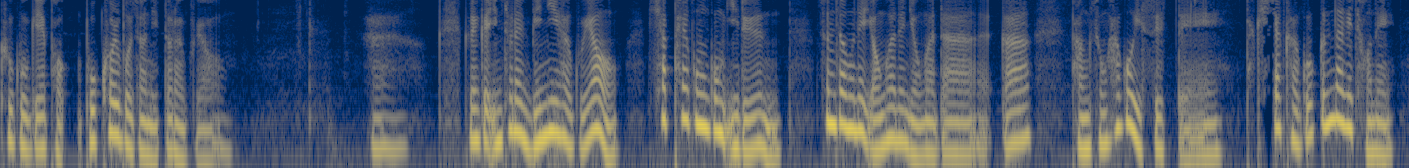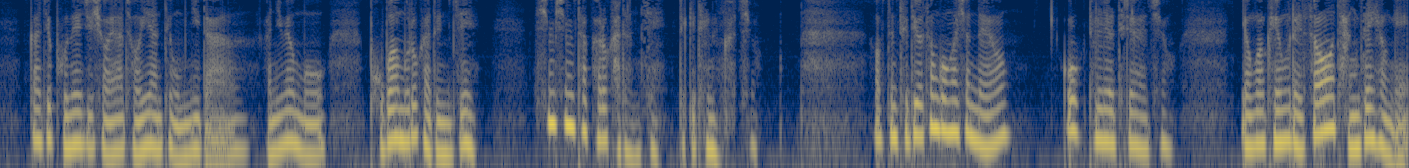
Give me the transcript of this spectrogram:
그 곡의 버, 보컬 버전이 있더라고요. 아, 그러니까 인터넷 미니하고요. 샵 8001은 손정은의 영화는 영화다가 방송하고 있을 때 딱 시작하고 끝나기 전에까지 보내주셔야 저희한테 옵니다. 아니면 뭐 보밤으로 가든지 심심타파로 가든지 이렇게 되는 거죠. 아무튼 드디어 성공하셨네요. 꼭 들려드려야죠. 영화 괴물에서 장재형의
